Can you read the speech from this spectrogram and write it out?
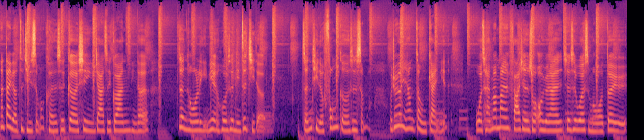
那代表自己什么？可能是个性、价值观、你的认同理念，或者是你自己的整体的风格是什么？我觉得有点像这种概念。我才慢慢发现说，哦，原来这是为什么我对于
